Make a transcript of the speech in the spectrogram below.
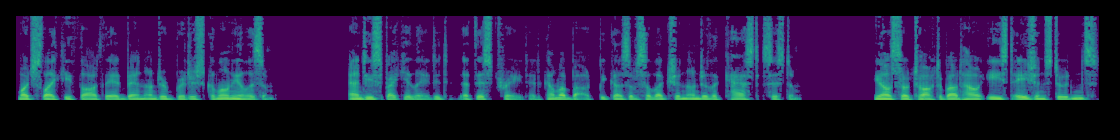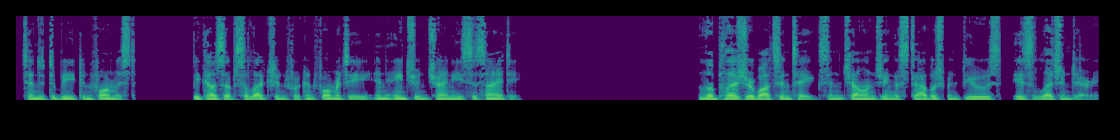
much like he thought they had been under British colonialism, and he speculated that this trait had come about because of selection under the caste system. He also talked about how East Asian students tended to be conformist because of selection for conformity in ancient Chinese society. The pleasure Watson takes in challenging establishment views is legendary.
